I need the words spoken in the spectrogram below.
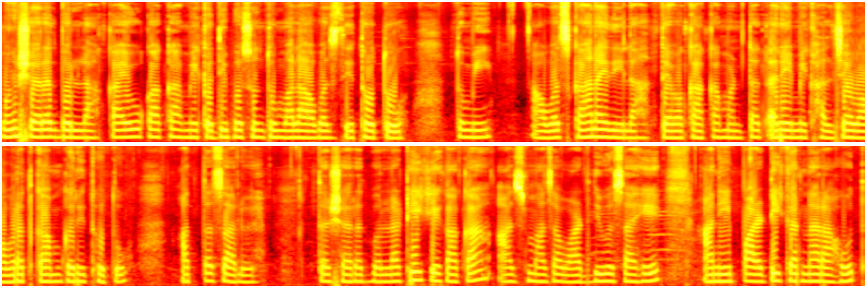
मग शरद बोलला काय हो काका मी कधीपासून तुम्हाला आवाज देत होतो? तुम्ही आवाज का नाही दिला? तेव्हा काका म्हणतात अरे मी खालच्या वावरात काम करीत होतो आत्ताच आलो आहे तर शरद बोलला ठीक आहे काका आज माझा वाढदिवस आहे आणि पार्टी करणार आहोत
